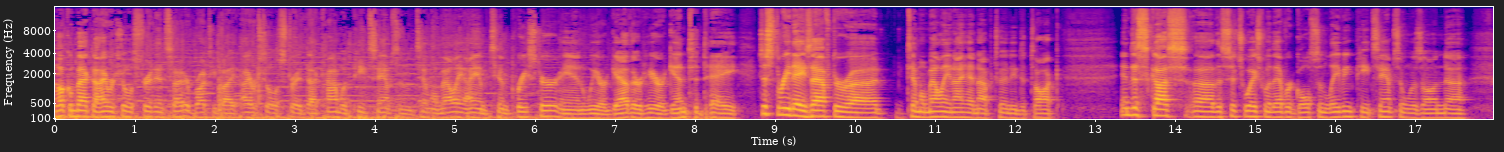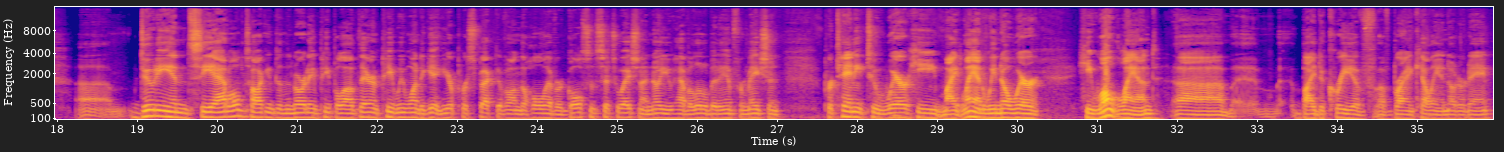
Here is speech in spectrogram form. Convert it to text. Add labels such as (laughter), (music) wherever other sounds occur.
Welcome back to Irish Illustrated Insider, brought to you by IrishIllustrated.com with Pete Sampson and Tim O'Malley. I am Tim Prister, and we are gathered here again today, just three days after uh, Tim O'Malley and I had an opportunity to talk and discuss uh, the situation with Everett Golson leaving. Pete Sampson was on uh, um, duty in Seattle talking to the Notre Dame people out there. And Pete, we wanted to get your perspective on the whole Everett Golson situation. I know you have a little bit of information pertaining to where he might land. We know where he won't land uh, by decree of, of Brian Kelly and Notre Dame.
